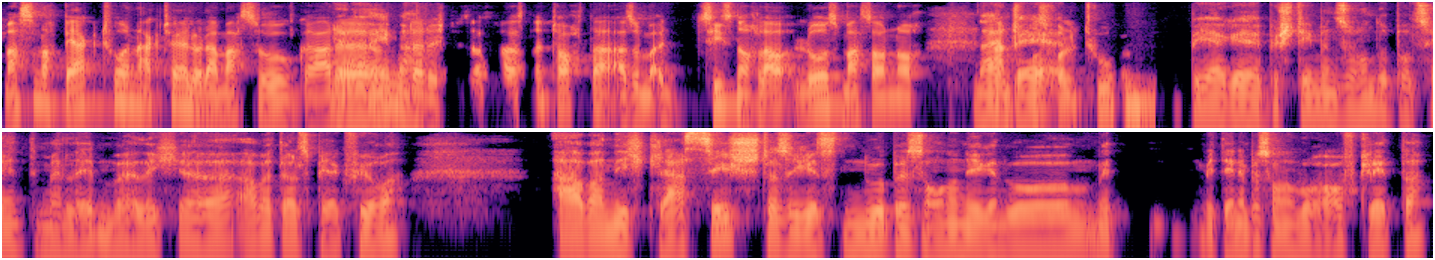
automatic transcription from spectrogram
machst du noch Bergtouren aktuell oder machst du gerade ja, dadurch, du sagst, du hast eine Tochter, also ziehst noch los, machst auch noch Nein, anspruchsvolle Touren? Berge bestimmen so 100 Prozent mein Leben, weil ich äh, arbeite als Bergführer aber nicht klassisch, dass ich jetzt nur Personen irgendwo mit, mit denen Personen worauf kletter,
